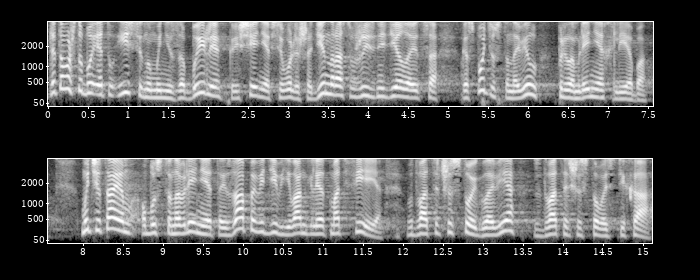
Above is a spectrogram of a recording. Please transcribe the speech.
Для того, чтобы эту истину мы не забыли, крещение всего лишь один раз в жизни делается, Господь установил преломление хлеба. Мы читаем об установлении этой заповеди в Евангелии от Матфея, в 26 главе с 26 стиха.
